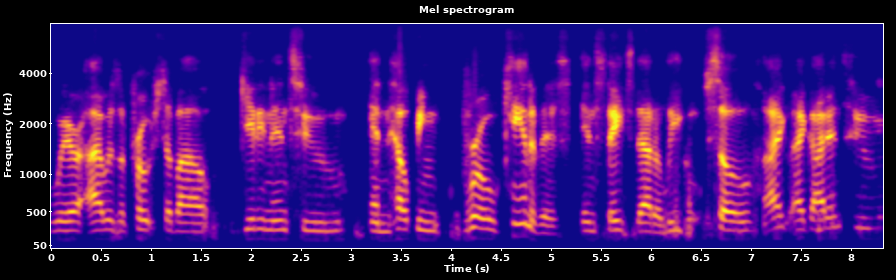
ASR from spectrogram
where I was approached about getting into and helping grow cannabis in states that are legal. So I, I got into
